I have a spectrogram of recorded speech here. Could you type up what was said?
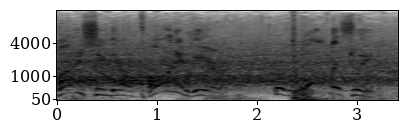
punishing their opponent here. Relentlessly.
